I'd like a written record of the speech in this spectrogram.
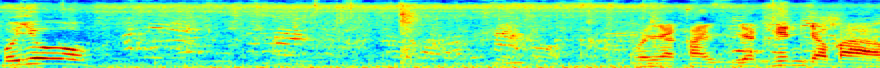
บ่อยู่บ่อยากให้อยากเห็นเจ้าบ่าว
